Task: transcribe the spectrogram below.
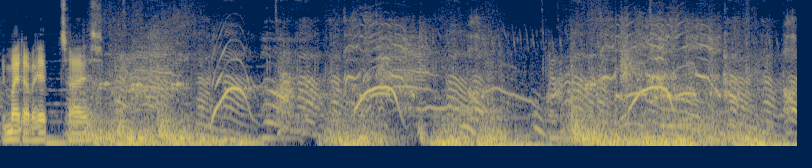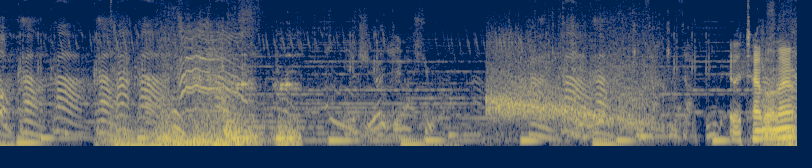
We might have a hypnotize. Get the temple now.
